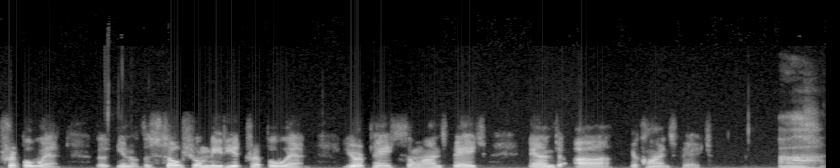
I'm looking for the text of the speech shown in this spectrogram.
triple win. The, you know, the social media triple win. Your page, salon's page, and uh, your client's page. Ah,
